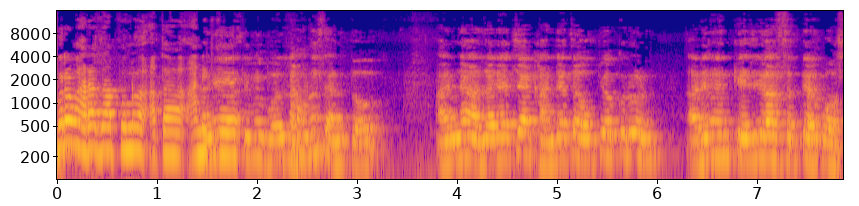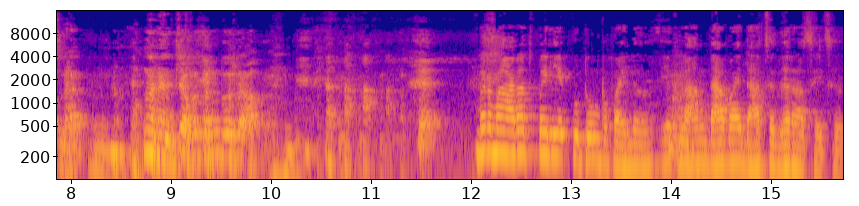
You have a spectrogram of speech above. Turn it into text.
बरं महाराज आपण आता अनेक आणि तुम्ही बोलला म्हणून सांगतो. अण्णा हजाऱ्याच्या खांद्याचा उपयोग करून अरविंद केजरीवाल सत्यावर पोहोचलात. म्हणून यांच्यापासून दूर राहा. बरं महाराज पहिले एक कुटुंब पाहिलं. एक लहान दहा बाय दहाचं घर असायचं.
